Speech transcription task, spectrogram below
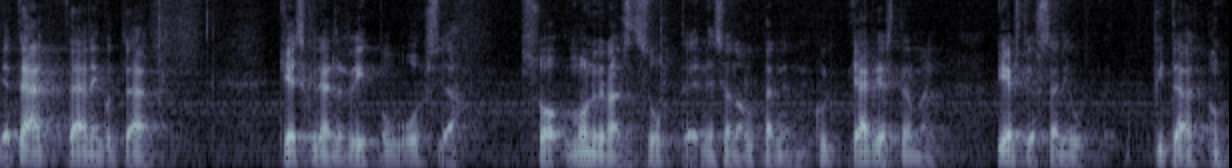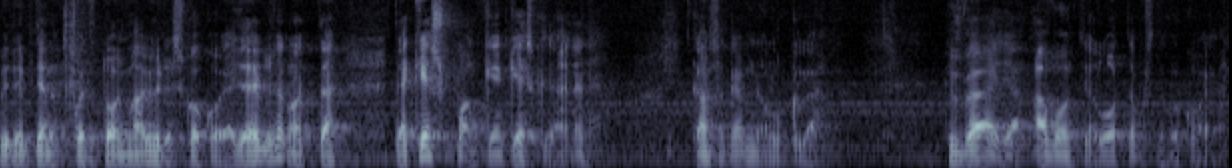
Ja tämä, tämä, niin kuin tämä keskinäinen riippuvuus ja so, moninaiset suhteet, niin se on ollut tämän niin järjestelmän viesti, jossa niin kuin pitää, on pitänyt koeta toimimaan yhdessä koko ajan. Ja täytyy sanoa, että tämä keskuspankkien keskinäinen kanssakäyminen on ollut kyllä hyvää ja avointa ja luottamusta koko ajan.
